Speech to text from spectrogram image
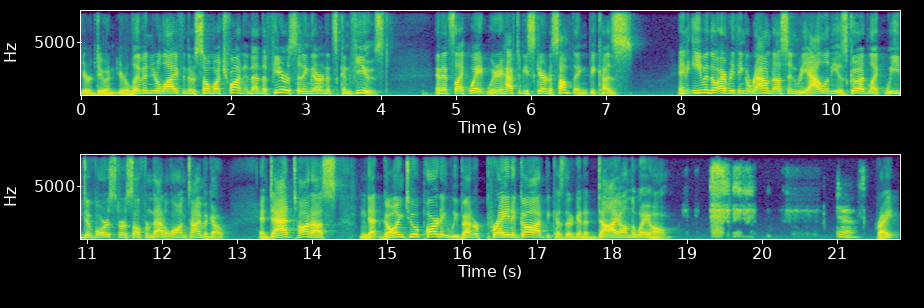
you're doing you're living your life and there's so much fun. And then the fear is sitting there and it's confused. And it's like, wait, we have to be scared of something because and even though everything around us in reality is good, like we divorced ourselves from that a long time ago. And dad taught us that going to a party, we better pray to God because they're going to die on the way home, Yes. right?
